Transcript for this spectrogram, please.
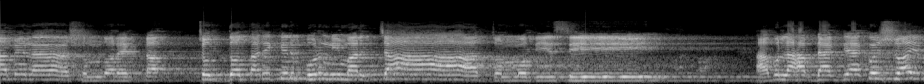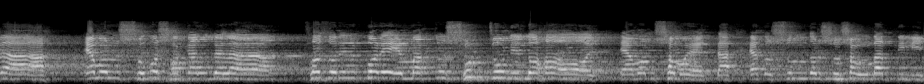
আমেনা সুন্দর একটা চোদ্দ তারিখের পূর্ণিমার চাঁদ জন্ম দিয়েছে। আবুল আহাব ডাক দিয়া কই এমন শুভ সকাল বেলা ফজরের পরে মাত্র সূর্য উদিত হয়। এমন সময় একটা এত সুন্দর সুসংবাদ দিলি,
